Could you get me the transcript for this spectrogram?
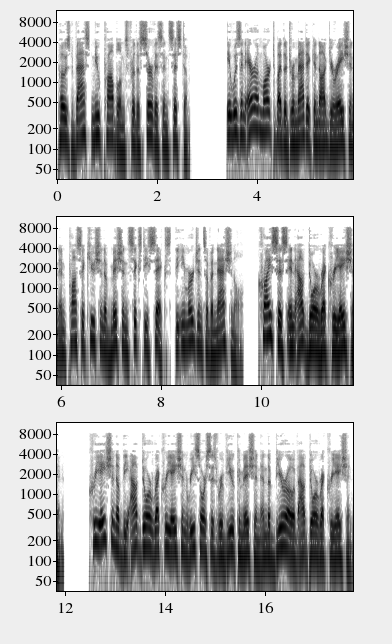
posed vast new problems for the service and system. It was an era marked by the dramatic inauguration and prosecution of Mission 66, the emergence of a national crisis in outdoor recreation, creation of the Outdoor Recreation Resources Review Commission and the Bureau of Outdoor Recreation,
